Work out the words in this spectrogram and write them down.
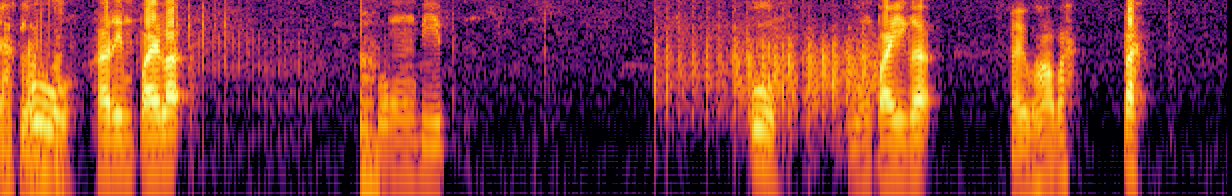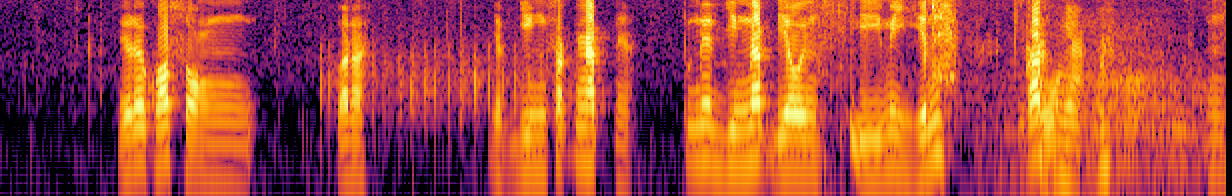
ดักหลังโอ้ก่อนฮาเร็มไปละอืมวงบีบโอ้วงไปอีกแล้วไปพ่อปะเดี๋ยวเราขอส่องก่อนนะอยากยิงสักนัดเนี่ยเพิ่งเล่นยิงนัดเดียวเองอีไม่เห็นเขาวงยากไหมอืม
